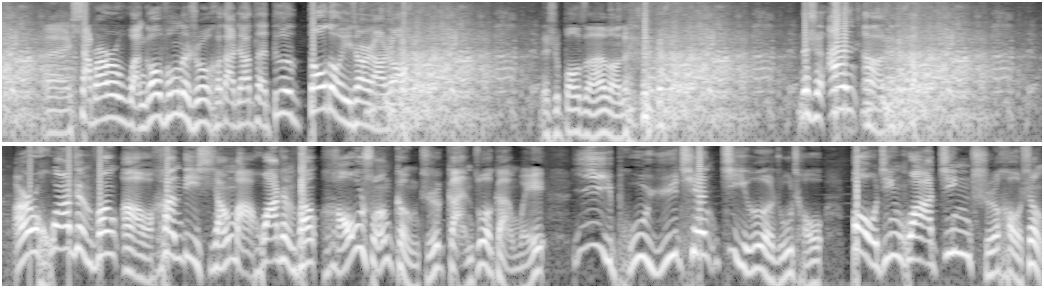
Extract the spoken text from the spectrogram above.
哎，下班晚高峰的时候和大家再嘚叨叨一下呀，是吧？那是包子安吗？那是，那是安啊。那是而花振芳啊，旱地响马花振芳，豪爽耿直，敢作敢为，义仆于谦，嫉恶如仇。抱金花，矜持好胜，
